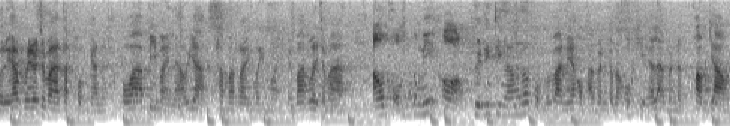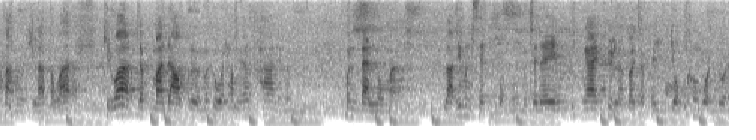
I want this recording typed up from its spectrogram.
วัสดีครับวันนี้เราจะมาตัดผมกันนะครับ เพราะว่าปีใหม่แล้วอยากทำอะไรใหม่ๆ กันบ้างก็เลยจะมา เอาผมตรงนี้ออกคือจริง ๆ แล้วถ้าผมประมาณนี้ของพันมันกำลังโอเคแล้วแหละมันแบบความยาวต่างมันโอเคแล้วแต่ว่าคิดว่าจะมาดาวเพิ่มก็คือว่าทำให้ข้างๆเนี่ยมันมันแบนลงมาเวลาที่มันเซ็ตผมมันจะได้ง่ายขึ้นแล้วก็จะไปยกข้างบนด้วย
